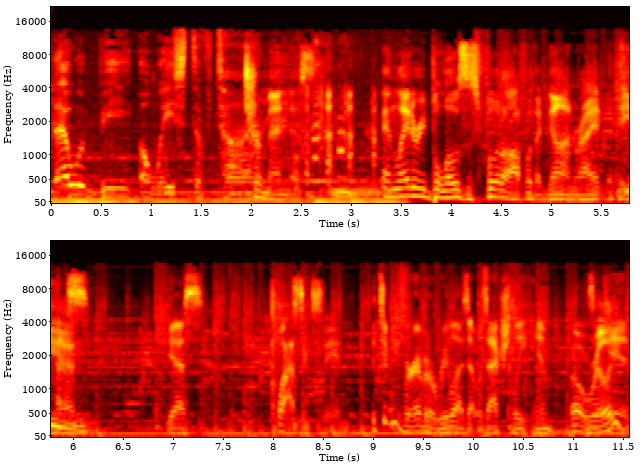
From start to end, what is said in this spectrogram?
That would be a waste of time. Tremendous. and later he blows his foot off with a gun, right? At the Yes. end. Yes. Classic scene. It took me forever to realize that was actually him. Oh, as a really? kid.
